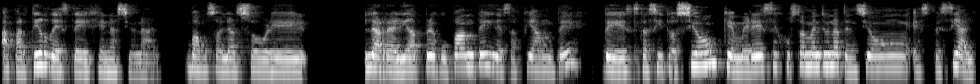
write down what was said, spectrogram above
a partir de este eje nacional. Vamos a hablar sobre la realidad preocupante y desafiante de esta situación que merece justamente una atención especial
